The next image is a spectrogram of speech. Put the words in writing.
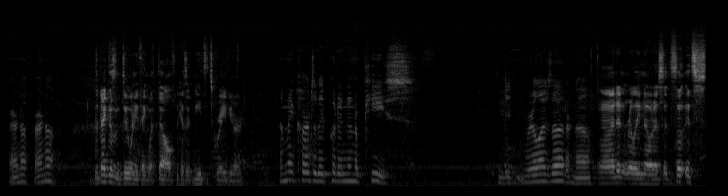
Fair enough. Fair enough. The deck doesn't do anything with Delve because it needs its graveyard. How many cards are they putting in a piece? You didn't realize that, or no? Uh, I didn't really notice. It's it's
